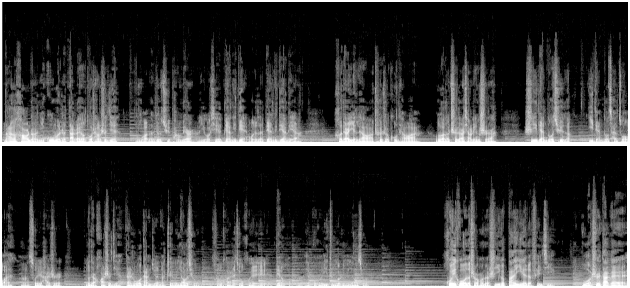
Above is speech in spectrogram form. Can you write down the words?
拿个号呢，你估摸着大概有多长时间。我呢就去旁边有些便利店，我就在便利店里啊，喝点饮料啊，吹吹空调啊，饿了吃点小零食啊。十一点多去的，一点多才做完啊，所以还是有点花时间。但是我感觉呢，这个要求很快就会变化啊，也不会一直有这个要求。回国的时候呢，是一个半夜的飞机，我是大概。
